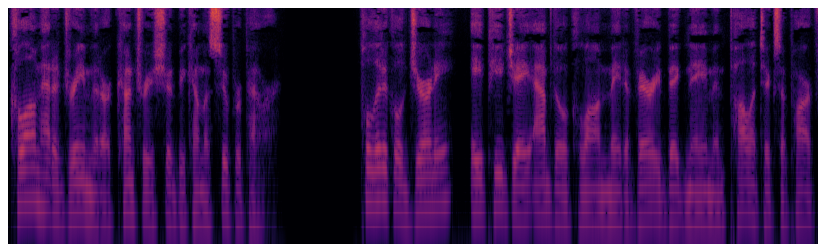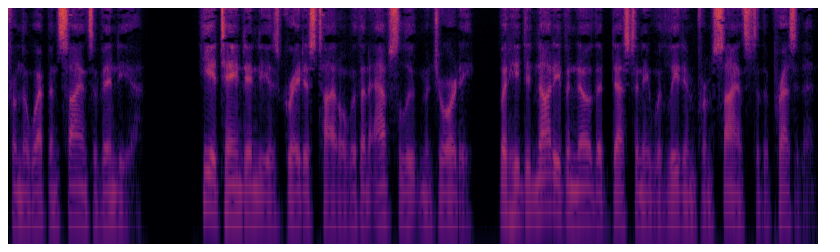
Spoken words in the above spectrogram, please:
Kalam had a dream that our country should become a superpower. Political journey APJ Abdul Kalam made a very big name in politics apart from the weapon science of India. He attained India's greatest title with an absolute majority, but he did not even know that destiny would lead him from science to the president.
